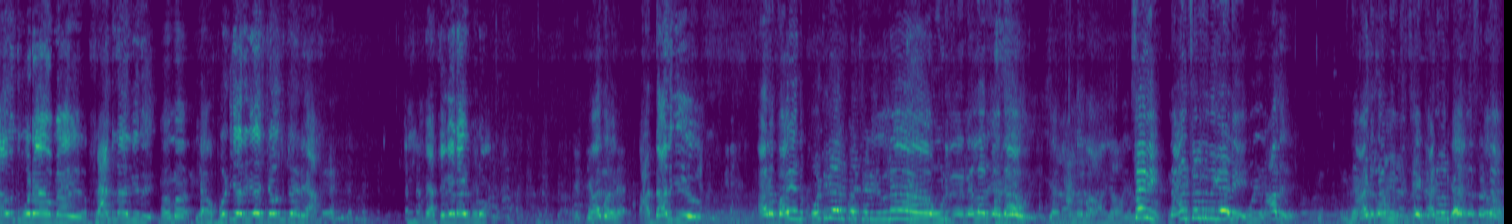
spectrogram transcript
அவுத்து போட்டா தான் இருக்குது. ஆமா. எங்க பொட்டியார் வேஸ்ட் அவுத்துட்டாரு வெத்த கேடாகி போடும். அந்த ஆளுக்கு அட பையன் பொட்டிக்காரு பேச்சு எடுக்குதுன்னா உனக்கு நல்லா இருக்காதா? சரி நான் சொல்றது கேளு. நாடு. நாடு இருந்துச்சு கணவர் என்ன சொன்னேன்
